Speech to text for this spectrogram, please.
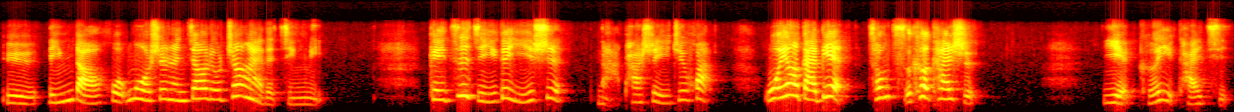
与领导或陌生人交流障碍的经历，给自己一个仪式，哪怕是一句话：“我要改变，从此刻开始”，也可以开启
